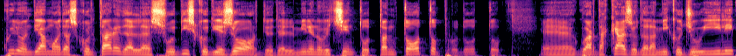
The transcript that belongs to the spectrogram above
qui lo andiamo ad ascoltare dal suo disco di esordio del 1988 prodotto eh, guarda caso dall'amico Joe Ely.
